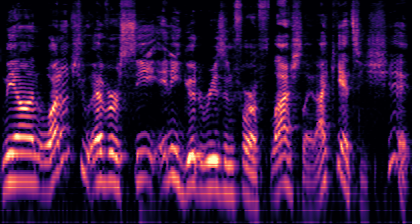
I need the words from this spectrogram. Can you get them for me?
Leon, why don't you ever see any good reason for a flashlight? I can't see shit.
